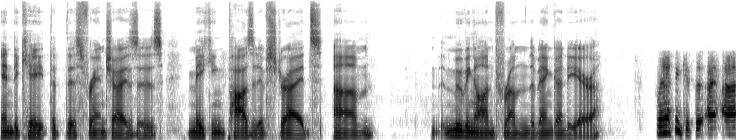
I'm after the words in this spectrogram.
indicate that this franchise is making positive strides, um, moving on from the Van Gundy era? I mean, I think it's. A, I, I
